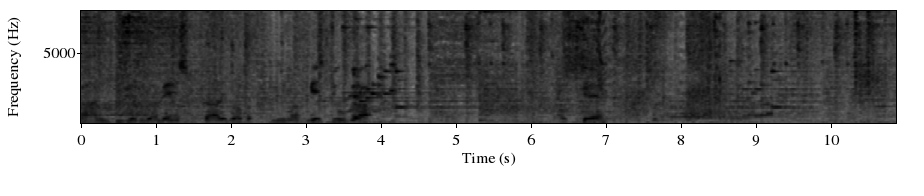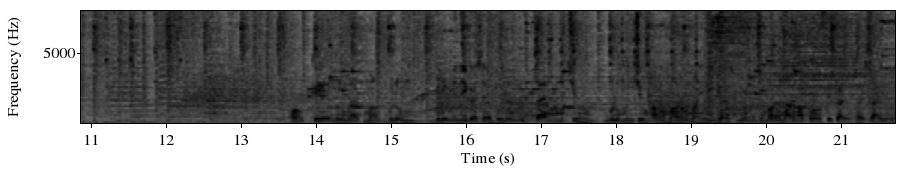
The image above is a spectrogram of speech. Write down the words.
Kali tiga juga miss, kali dua lima miss juga. Oke. Oke, belum belum belum ini guys ya, belum saya mencium belum mencium aroma-aroma ini guys, belum mencium aroma-aroma profit guys saya saya.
